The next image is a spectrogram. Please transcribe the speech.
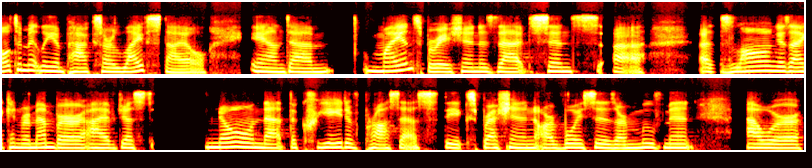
ultimately impacts our lifestyle. And um, my inspiration is that since uh, as long as I can remember, I've just known that the creative process, the expression, our voices, our movement, our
